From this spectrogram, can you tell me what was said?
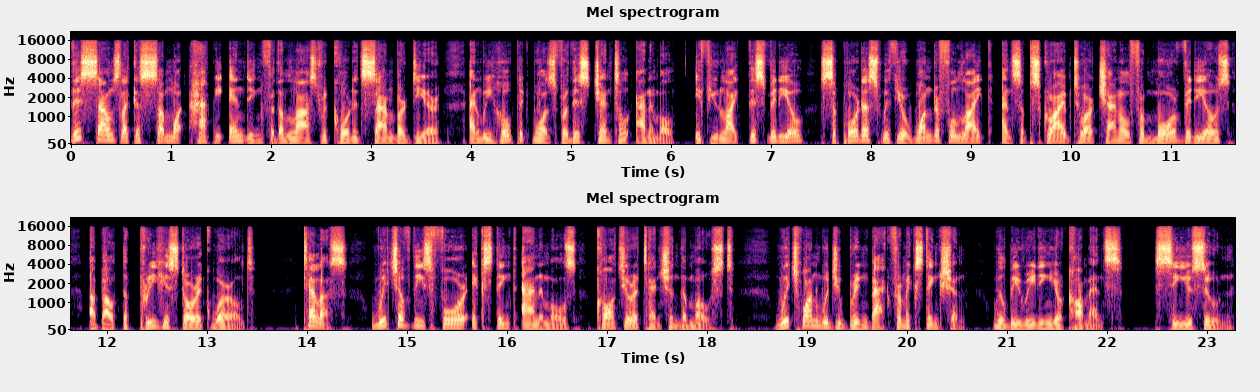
this sounds like a somewhat happy ending for the last recorded sambar deer, and we hope it was for this gentle animal. If you liked this video, support us with your wonderful like and subscribe to our channel for more videos about the prehistoric world. Tell us, which of these four extinct animals caught your attention the most? Which one would you bring back from extinction? We'll be reading your comments. See you soon.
